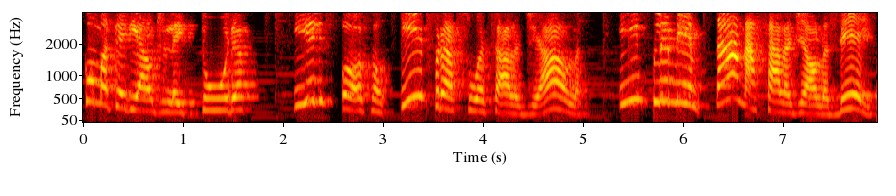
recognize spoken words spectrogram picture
com material de leitura, e eles possam ir para a sua sala de aula e implementar na sala de aula dele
